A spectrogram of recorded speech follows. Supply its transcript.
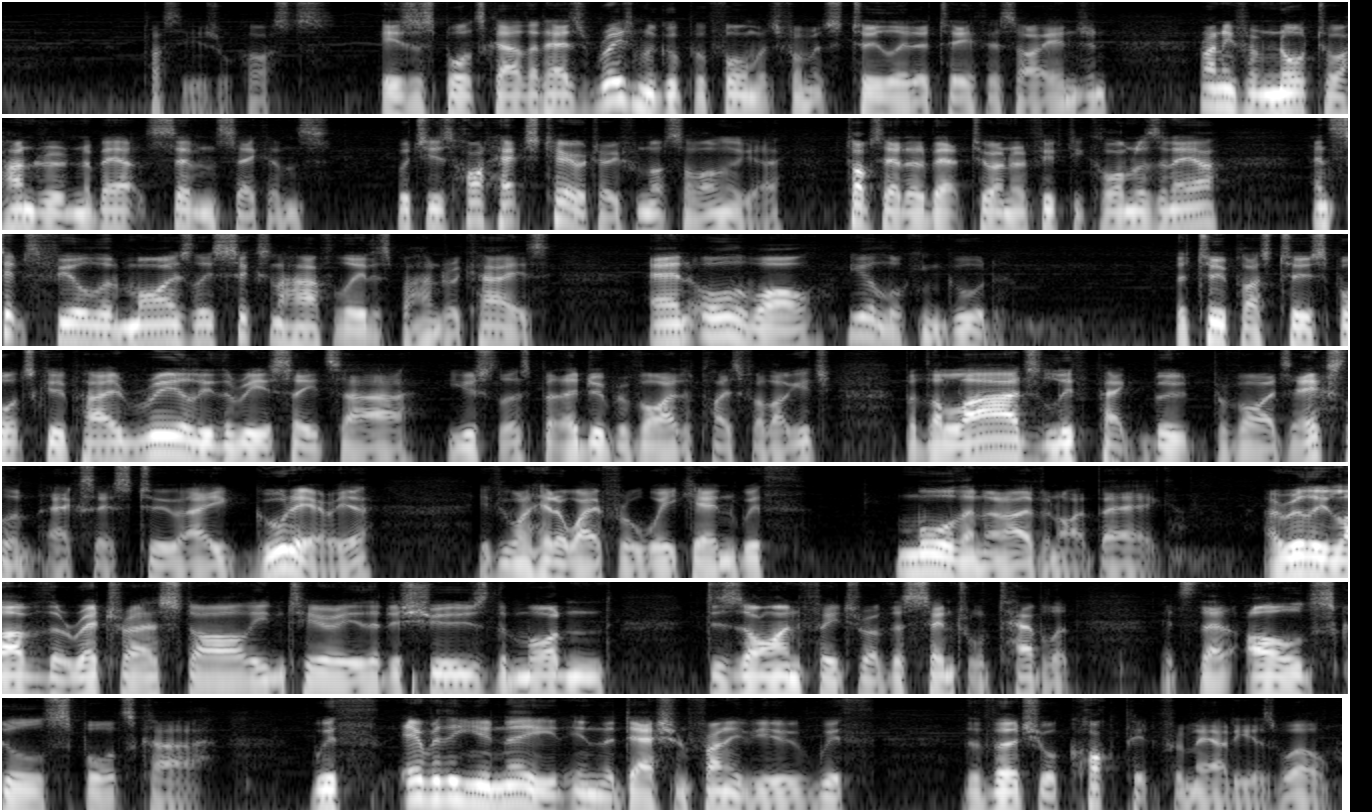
plus the usual costs. Here's a sports car that has reasonably good performance from its 2 litre TFSI engine, running from 0 to 100 in about 7 seconds, which is hot hatch territory from not so long ago, tops out at about 250 kilometres an hour, and sips fuel at a miserly 6.5 litres per 100 k's, and all the while you're looking good. The 2 plus 2 Sports Coupe, eh? really the rear seats are useless, but they do provide a place for luggage. But the large liftback boot provides excellent access to a good area if you want to head away for a weekend with more than an overnight bag. I really love the retro style interior that eschews the modern design feature of the central tablet. It's that old school sports car with everything you need in the dash in front of you with the virtual cockpit from Audi as well.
